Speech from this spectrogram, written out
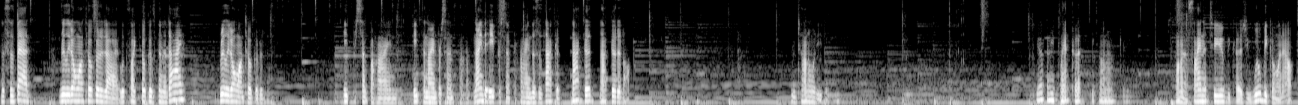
This is bad. Really don't want Toco to die. Looks like Toco's gonna die. Really don't want Toco to die. 8% behind, 8 to 9% behind, 9 to 8% behind. This is not good. Not good, not good at all. Rutana, what are you doing? Do you have any plant cut, Rutana? Okay. Just want to assign it to you because you will be going out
